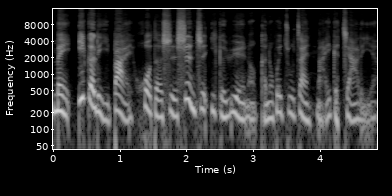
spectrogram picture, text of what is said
每一个礼拜，或者是甚至一个月呢，可能会住在哪一个家里？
